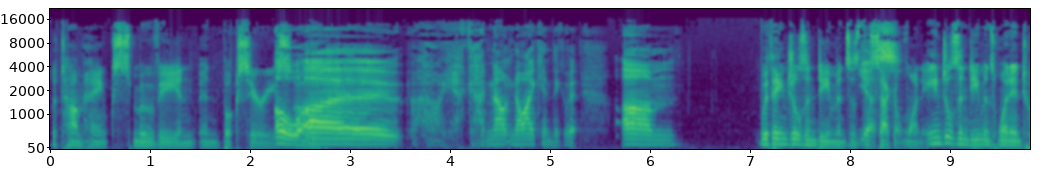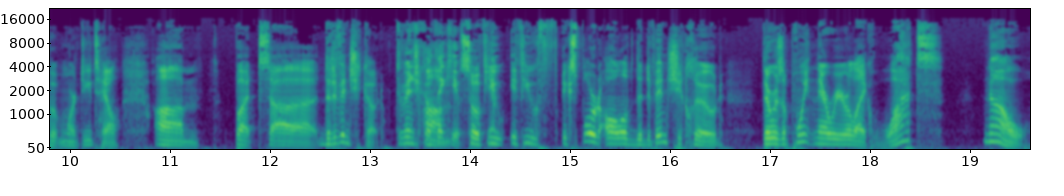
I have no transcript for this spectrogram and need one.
The Tom Hanks movie and, and book series. Oh, uh, oh yeah, God, now now I can't think of it. Um, with Angels and Demons is Yes. the second one. Angels and Demons went into it more detail. Um, but uh, the Da Vinci Code. Da Vinci Code, thank Um, you. So if you if you f- explored all of the Da Vinci Code, there was a point in there where you're like, "What? No,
